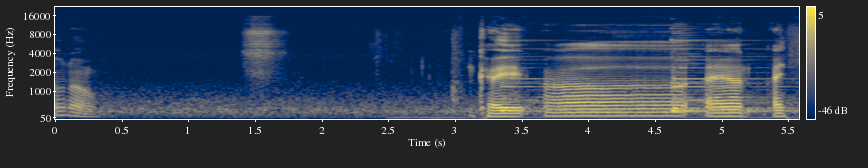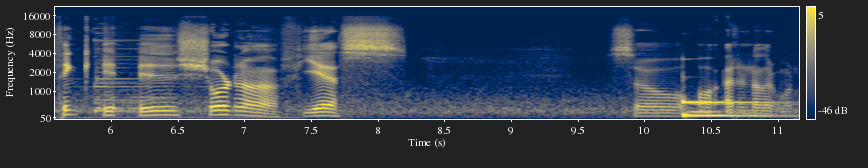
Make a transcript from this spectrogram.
oh no. Okay, uh, and I think it is short enough, yes. So, I'll add another one.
